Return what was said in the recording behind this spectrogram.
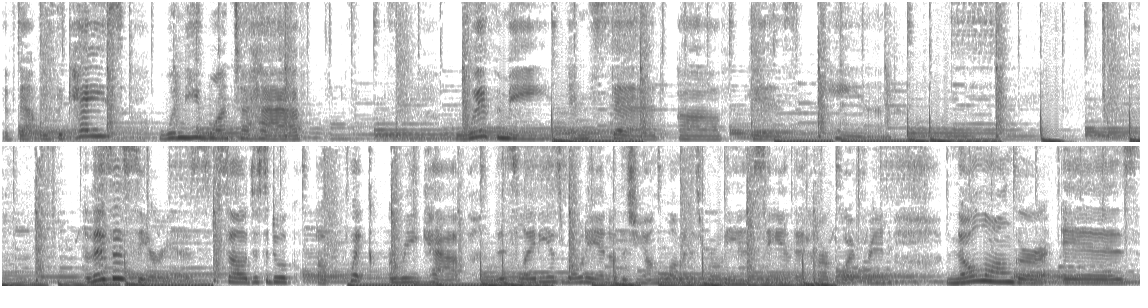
If that was the case, wouldn't he want to have with me instead of his hand? This is serious. So, just to do a, a quick recap, this lady has wrote in, or this young woman has wrote in, saying that her boyfriend no longer is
